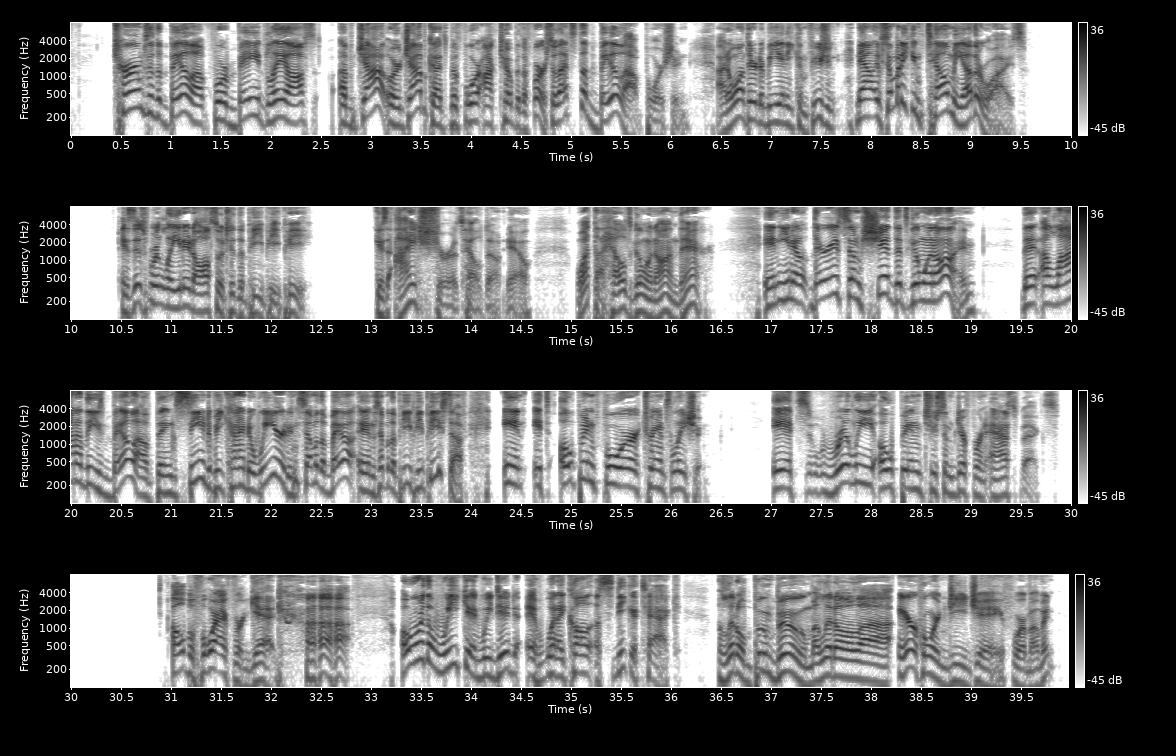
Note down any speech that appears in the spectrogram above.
Terms of the bailout forbade layoffs of job or job cuts before October the 1st. So that's the bailout portion. I don't want there to be any confusion. Now, if somebody can tell me otherwise, is this related also to the PPP? Because I sure as hell don't know what the hell's going on there. And you know, there is some shit that's going on that a lot of these bailout things seem to be kind of weird in some of the bail and some of the PPP stuff. And it's open for translation. it's really open to some different aspects. Oh, before I forget, over the weekend we did what I call a sneak attack, a little boom boom, a little uh, air horn DJ for a moment.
